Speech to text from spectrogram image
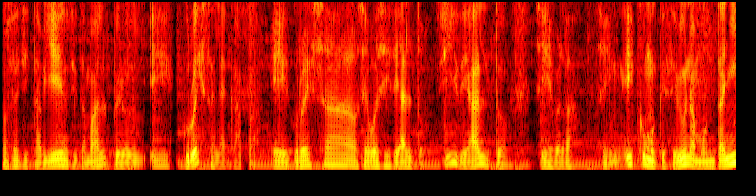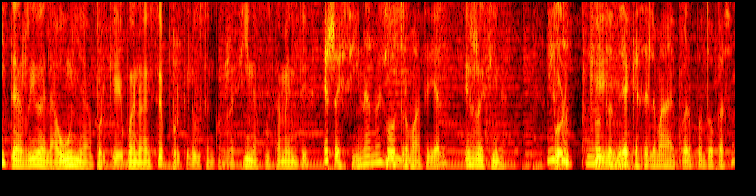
No sé si está bien, si está mal, pero es gruesa la capa. Eh, gruesa, o sea, vos decís de alto. Sí, de alto. Sí, es verdad. Sí. Es como que se ve una montañita arriba de la uña, porque, bueno, eso es porque lo usan con resina justamente. ¿Es resina? ¿No es Sí. otro material? Es resina. ¿Y eso no tendría que hacerle mal al cuerpo en todo caso?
